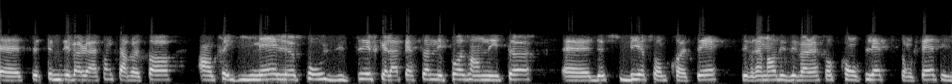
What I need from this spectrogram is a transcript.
euh, ce type d'évaluation que ça ressort entre guillemets, le positif, que la personne n'est pas en état euh, de subir son procès. C'est vraiment des évaluations complètes qui sont faites et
